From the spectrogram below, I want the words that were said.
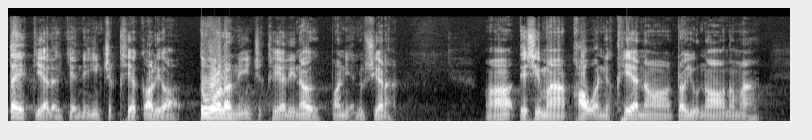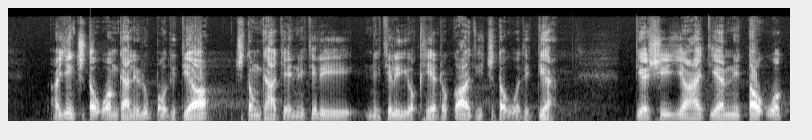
tê kia lời chỉ những chiếc khía co lì ó. Tua là ní chỉ khía li nữa bao nhiêu lúc xưa อ๋อเตชิมาเขาวันนี้เคลียร์นอจะอยู่นอนะมาอ่ายิ่งจิตตวองการในรูปปกติเตียวจิตองการเจนี่ที่รีในที่รียกเคลียร์ตัวก็ที่จิตตัวอวติเตียเดียชียาให้เดียนี่ตัวอวเก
